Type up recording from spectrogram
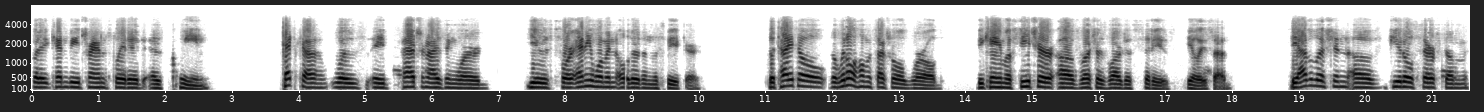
but it can be translated as queen. Tetka was a patronizing word used for any woman older than the speaker. The title, The Little Homosexual World, became a feature of Russia's largest cities, Healey said. The abolition of feudal serfdom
